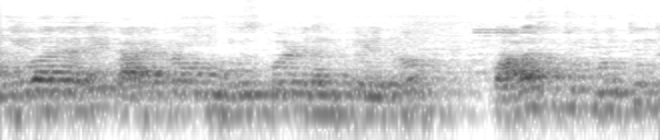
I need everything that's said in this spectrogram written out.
ಅನಿವಾರ್ಯ ಕಾರ್ಯಕ್ರಮ ಮುಗಿಸ್ಕೊಳ್ರಿ ಅಂತ ಹೇಳಿದ್ರು. ಬಹಳಷ್ಟು ಕುಂತಿದ್ದು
